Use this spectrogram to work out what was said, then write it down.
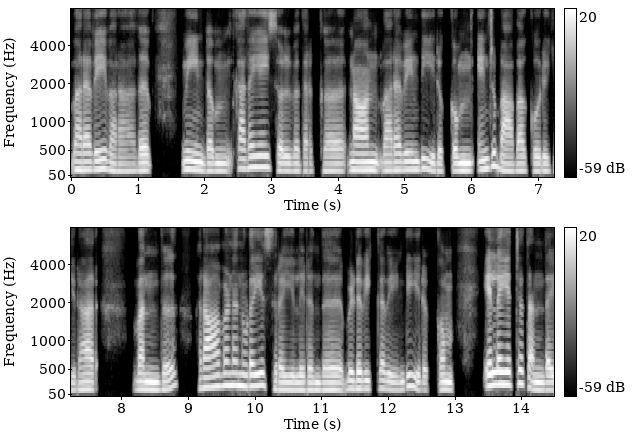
வரவே வராது. மீண்டும் கதையை சொல்வதற்கு நான் வரவேண்டி இருக்கும் என்று பாபா கூறுகிறார். வந்து ராவணனுடைய சிறையிலிருந்து விடுவிக்க வேண்டி இருக்கும். எல்லையற்ற தந்தை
